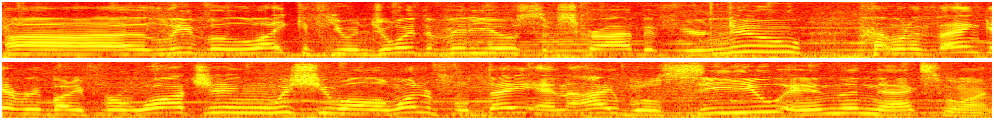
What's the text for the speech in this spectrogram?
Uh, leave a like if you enjoyed the video. Subscribe if you're new. I want to thank everybody for watching. Wish you all a wonderful day, and I will see you in the next one.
